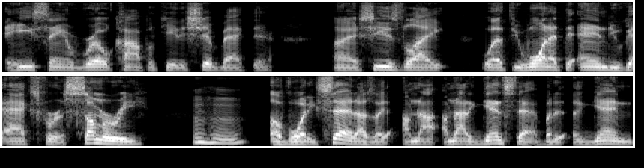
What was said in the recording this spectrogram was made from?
he's saying real complicated shit back there. Uh, and she's like, Well, if you want at the end, you can ask for a summary Mhm. of what he said. I was like, I'm not, I'm not against that. But again,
